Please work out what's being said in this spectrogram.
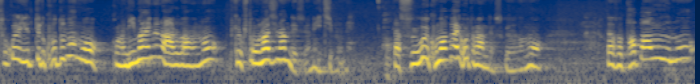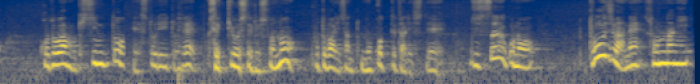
そこで言ってる言葉もこの2枚目のアルバムの曲と同じなんですよね一部ね。だからすごい細かいことなんですけれども。だからそのパパウーの言葉もきちんとえストリートで説教してる人の言葉にちゃんと残ってたりして実際はこの当時はねそんなに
